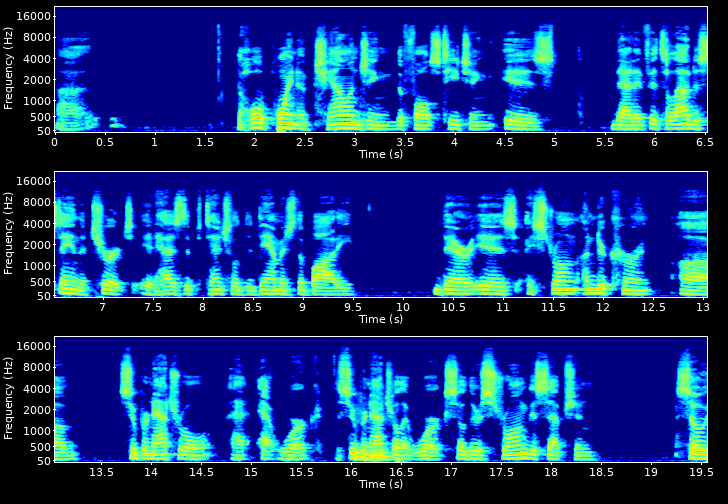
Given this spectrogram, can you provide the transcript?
uh, the whole point of challenging the false teaching is that if it's allowed to stay in the church, it has the potential to damage the body. There is a strong undercurrent of supernatural at, at work, the supernatural at work. So there's strong deception. So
